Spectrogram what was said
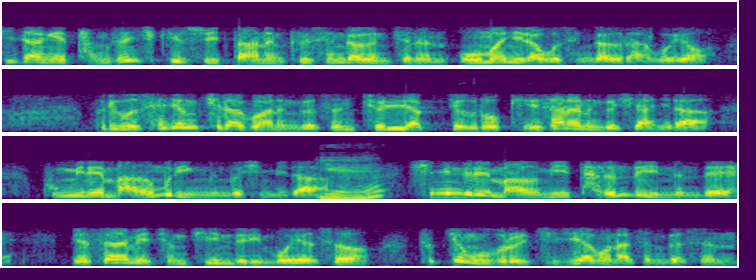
시장에 당선시킬 수 있다 하는 그 생각은 저는 오만이라고 생각을 하고요. 그리고 새정치라고 하는 것은 전략적으로 계산하는 것이 아니라 국민의 마음을 읽는 것입니다. 예. 시민들의 마음이 다른 데 있는데 몇 사람의 정치인들이 모여서 특정 후보를 지지하고 나선 것은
